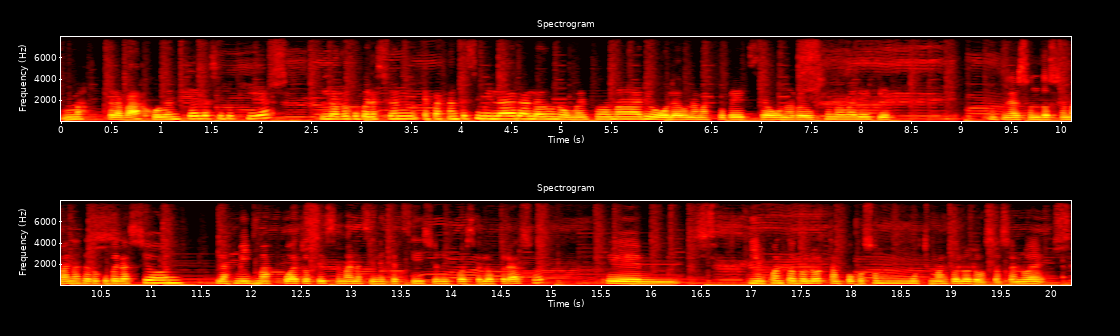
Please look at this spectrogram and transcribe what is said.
más trabajo dentro de la cirugía, la recuperación es bastante similar a la de un aumento mamario o la de una mastopexia o una reducción mamaria que en general son dos semanas de recuperación, las mismas cuatro o seis semanas sin ejercicio ni fuerza en los brazos. Em, y en cuanto a dolor, tampoco son mucho más dolorosas. O sea, no es,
